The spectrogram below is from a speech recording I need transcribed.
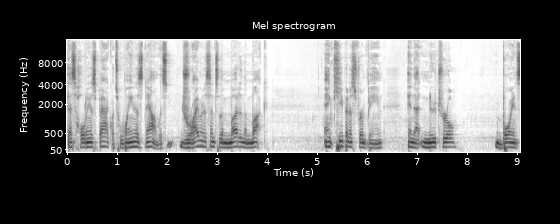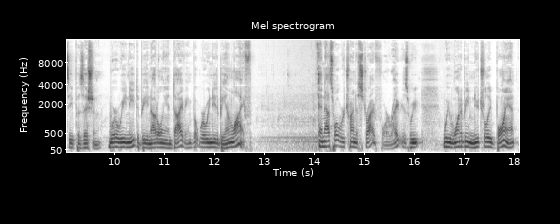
that's holding us back, what's weighing us down, what's driving us into the mud and the muck and keeping us from being in that neutral buoyancy position where we need to be not only in diving but where we need to be in life. And that's what we're trying to strive for right? Is we we want to be neutrally buoyant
